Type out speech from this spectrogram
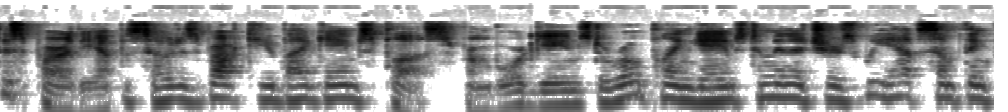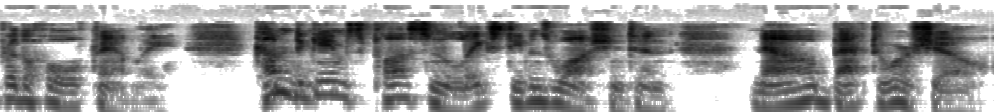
This part of the episode is brought to you by Games Plus. From board games to role playing games to miniatures, we have something for the whole family. Come to Games Plus in Lake Stevens, Washington. Now, back to our show.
